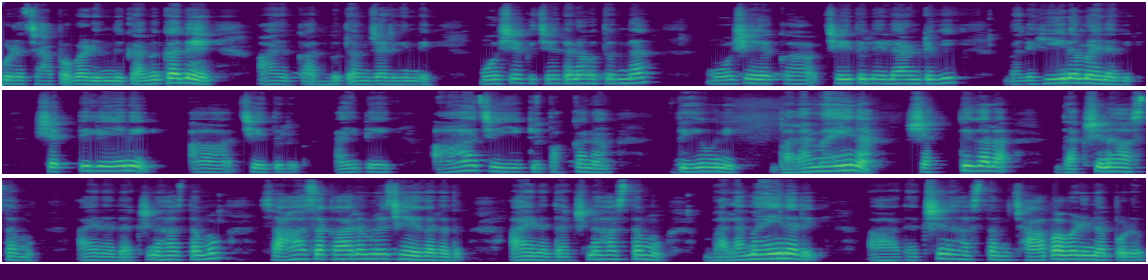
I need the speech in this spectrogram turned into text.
కూడా చేపబడింది కనుకనే ఆ యొక్క అద్భుతం జరిగింది. మోషేకు చేతనవుతుందా? మోషే యొక్క చేతులు ఎలాంటివి? బలహీనమైనవి. శక్తి లేని ఆ చేతులు. అయితే ఆ చెయ్యికి పక్కన దేవుని బలమైన శక్తిగల దక్షిణహస్తము. ఆయన దక్షిణహస్తము సాహసకార్యములు చేయగలదు. ఆయన దక్షిణహస్తము బలమైనది. ఆ దక్షిణహస్తం చాపబడినప్పుడు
